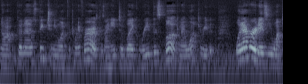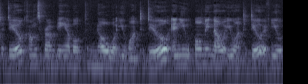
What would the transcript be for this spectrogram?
not gonna speak to anyone for 24 hours because I need to like read this book and I want to read it. Whatever it is you want to do comes from being able to know what you want to do, and you only know what you want to do if you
